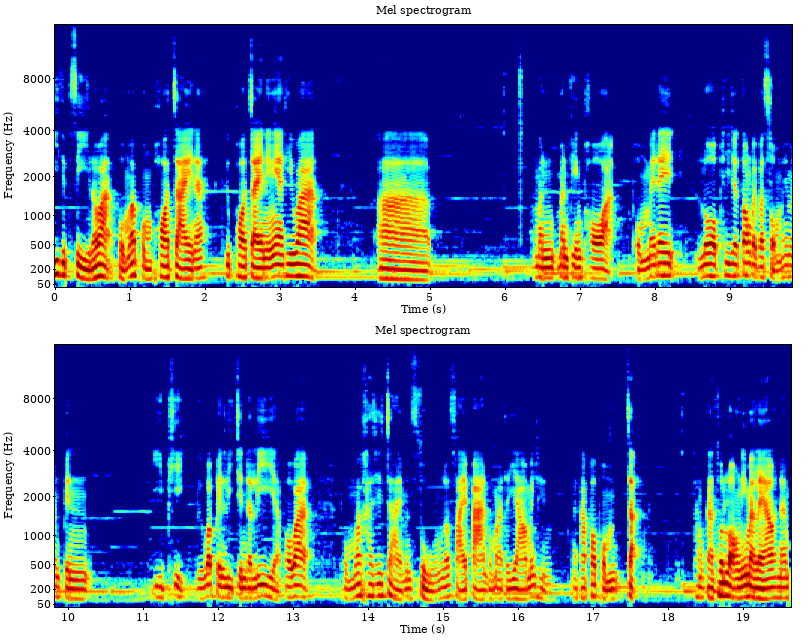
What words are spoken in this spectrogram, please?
ยี่สิบสี่แล้วอะผมว่าผมพอใจนะ คือพอใจในแง่ที่ว่าอ่ามันมันเพียงพออะผมไม่ได้ โลภที่จะต้องไปผสมให้มันเป็น Epic หรือว่าเป็น Legendary อะเพราะว่าผมว่าค่าใช้จ่ายมันสูง แล้วสายปานผมอาจจะยาวไม่ถึงนะครับ เพราะผมจะทำการทดลองนี้มาแล้วนะเ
